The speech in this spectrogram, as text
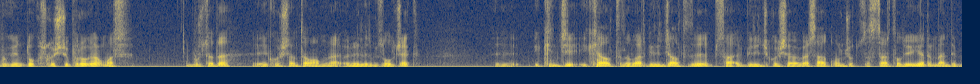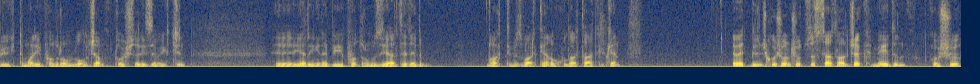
Bugün 9 koşulu program var. Bursa'da e, tamamına önerilerimiz olacak. E, ikinci iki altılı var. Birinci altılı birinci koşuyla beraber saat 10.30'da start alıyor. Yarın ben de büyük ihtimal hipodromda olacağım. Koşuları izlemek için. E, yarın yine bir hipodromu ziyaret edelim. Vaktimiz varken, okullar tatilken. Evet birinci koşu 13.30'da start alacak. Maiden koşu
